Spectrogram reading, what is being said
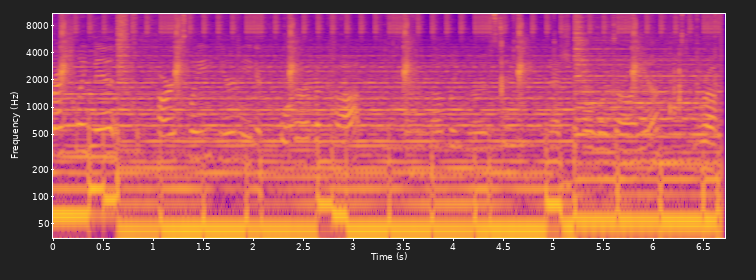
Freshly minced parsley here, need a quarter of a cup. Roasted vegetable lasagna. Rough,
